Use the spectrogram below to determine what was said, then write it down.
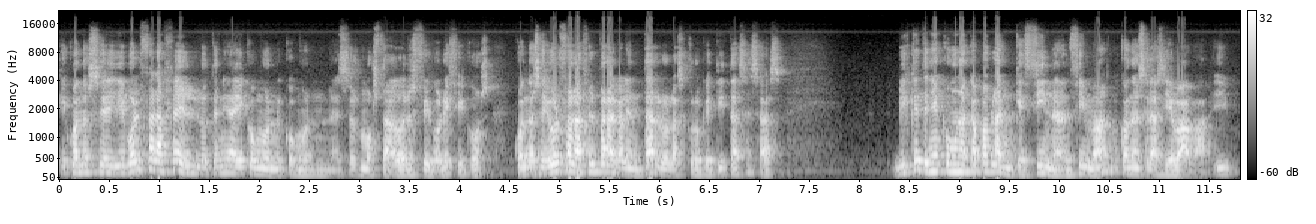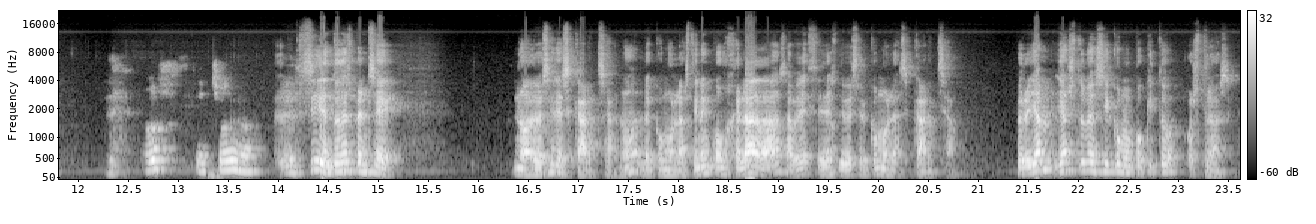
y cuando se llevó el falafel, lo tenía ahí como en, como en esos mostradores frigoríficos, cuando se llevó el falafel para calentarlo, las croquetitas esas, vi que tenían como una capa blanquecina encima cuando se las llevaba. Y Uf, qué chungo. eh, sí, entonces pensé, no, debe ser escarcha, ¿no? Como las tienen congeladas a veces, debe ser como la escarcha. Pero ya, ya estuve así como un poquito, ostras.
